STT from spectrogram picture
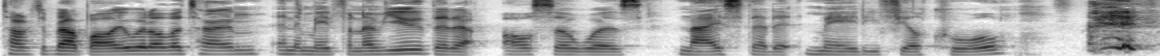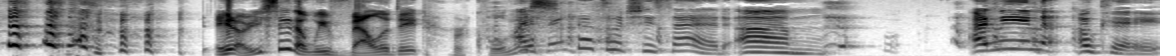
talked about Bollywood all the time and it made fun of you, that it also was nice that it made you feel cool? Ada, are you saying that we validate her coolness? I think that's what she said. Um, I mean, okay.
